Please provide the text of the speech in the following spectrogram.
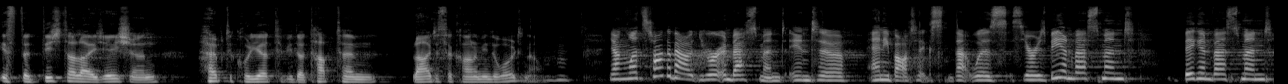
it's the digitalization helped Korea to be the top 10 largest economy in the world now. Mm-hmm. Young, let's talk about your investment into Anybotics. That was Series B investment, big investment.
